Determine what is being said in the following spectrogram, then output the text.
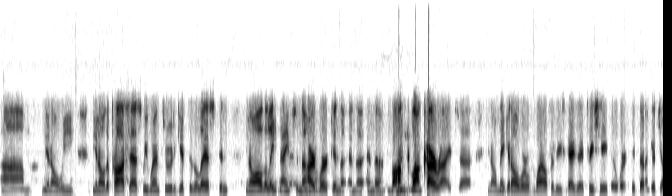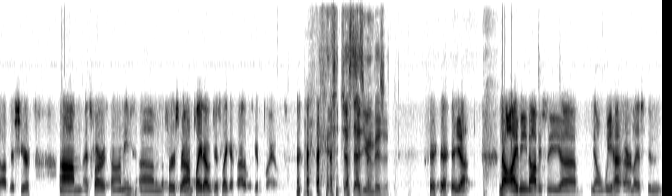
Um, you know, we, you know, the process we went through to get to the list, and you know, all the late nights and the hard work and the and the and the long long car rides. Uh, you know, make it all worthwhile for these guys. I appreciate their work. They've done a good job this year. Um, as far as Tommy, um, the first round played out just like I thought it was going to play out. just as you envision. yeah. No, I mean obviously, uh, you know, we had our list and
